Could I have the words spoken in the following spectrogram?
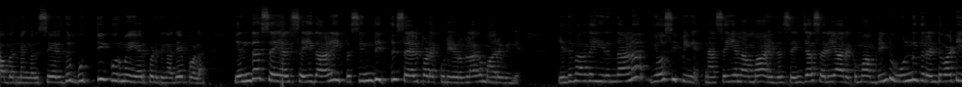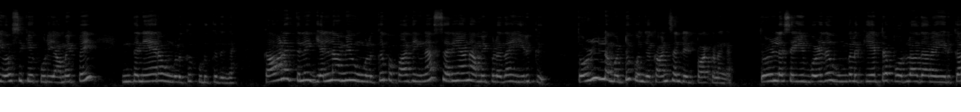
ஆபரணங்கள் சேருது. புத்தி கூர்மை ஏற்படுதுங்க அதே போல். எந்த செயல் செய்தாலும் இப்போ சிந்தித்து செயல்படக்கூடியவர்களாக மாறுவீங்க. எதுவாக இருந்தாலும் யோசிப்பீங்க. நான் செய்யலாமா? இதை செஞ்சால் சரியாக இருக்குமா? அப்படின்ட்டு ஒன்றுக்கு ரெண்டு வாட்டி யோசிக்கக்கூடிய அமைப்பை இந்த நேரம் உங்களுக்கு கொடுக்குதுங்க. காலத்தில் எல்லாமே உங்களுக்கு இப்போ பார்த்தீங்கன்னா சரியான அமைப்பில் தான் இருக்குது தொழிலில் மட்டும் கொஞ்சம் கான்சென்ட்ரேட் பார்க்கணுங்க. தொழிலை செய்யும் பொழுது உங்களுக்கு ஏற்ற பொருளாதாரம் இருக்கா?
